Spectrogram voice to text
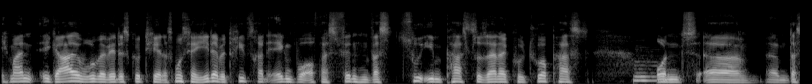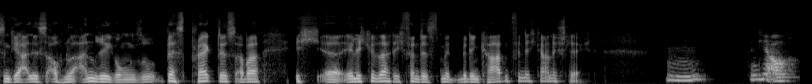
Ich meine, egal worüber wir diskutieren, es muss ja jeder Betriebsrat irgendwo auch was finden, was zu ihm passt, zu seiner Kultur passt. Mhm. Und äh, ähm, das sind ja alles auch nur Anregungen, so Best Practice. Aber ich, äh, ehrlich gesagt, ich finde das mit, mit den Karten finde ich gar nicht schlecht. Mhm. Finde ich auch.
